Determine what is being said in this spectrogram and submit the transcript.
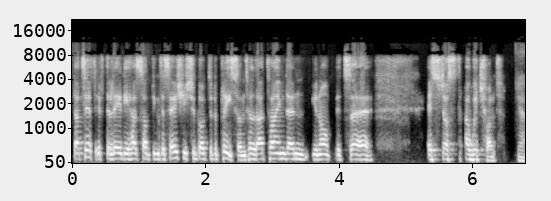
that's it. If the lady has something to say, she should go to the police. Until that time, then you know, it's uh, it's just a witch hunt. Yeah.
